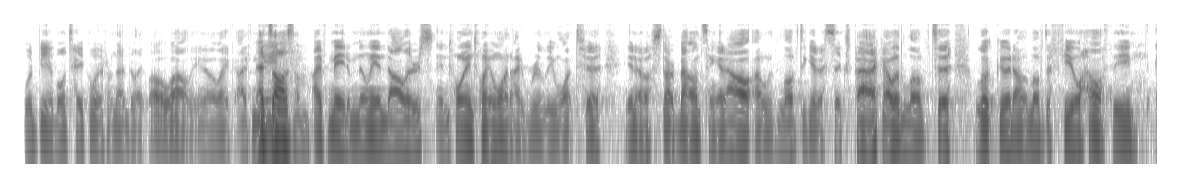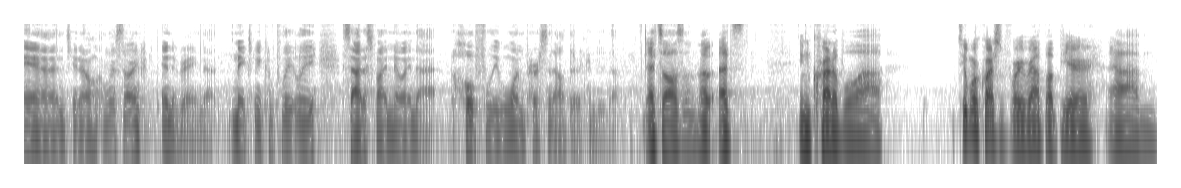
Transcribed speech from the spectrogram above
would be able to take away from that and be like, oh wow, you know, like I've made That's awesome. I've made a million dollars in 2021. I really want to, you know, start balancing it out. I would love to get a six pack. I would love to look good. I would love to feel healthy. And, you know, I'm going to start in- integrating that. It makes me completely satisfied knowing that hopefully one person out there can do that. That's awesome. That's incredible. Uh, two more questions before we wrap up here. Um,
